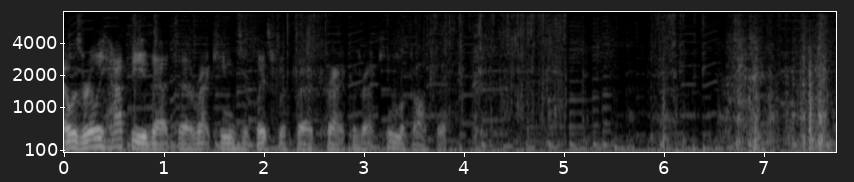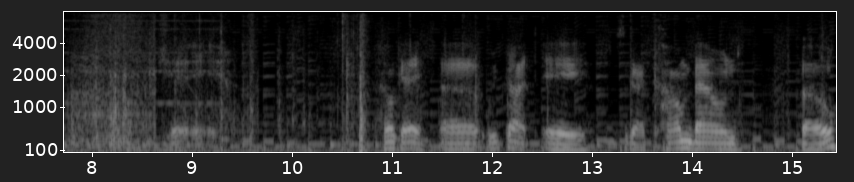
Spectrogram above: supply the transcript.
I was really happy that uh, Rat King was replaced with uh, Karai because Rat King looked awful. Okay, uh, we've got a, so got a compound bow.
